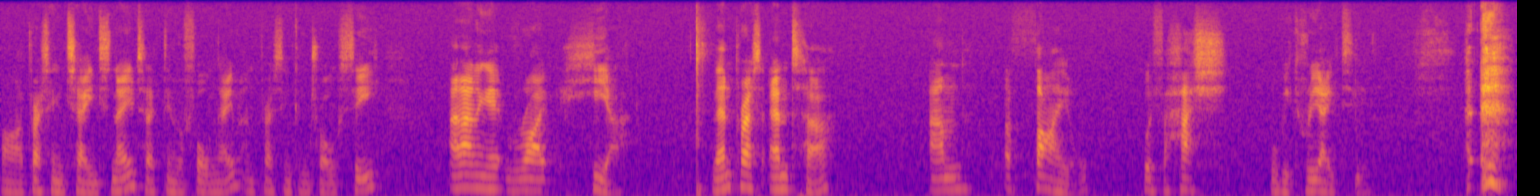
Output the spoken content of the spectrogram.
by pressing change name, selecting the full name and pressing control C and adding it right here. Then press enter and a file with a hash will be created.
